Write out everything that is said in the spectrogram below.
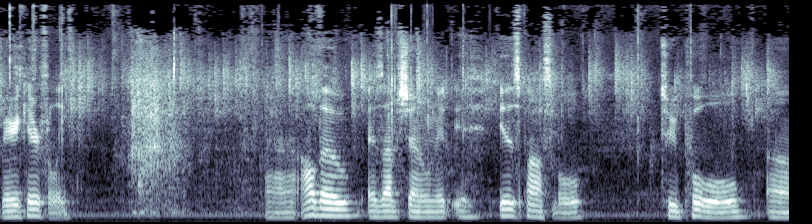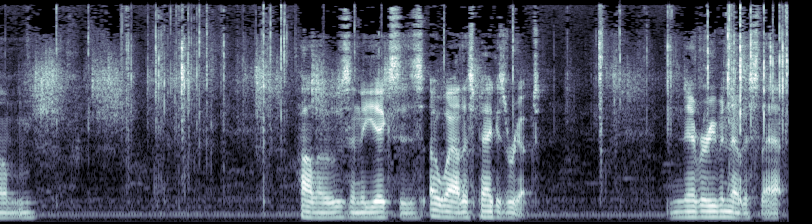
very carefully. Uh, although, as I've shown, it, it is possible to pull um, holos and the X's. Oh wow, this pack is ripped. Never even noticed that.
